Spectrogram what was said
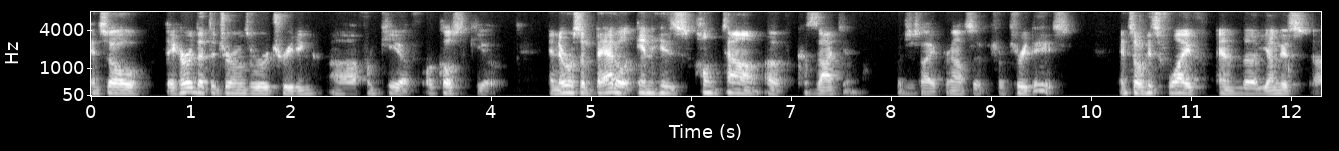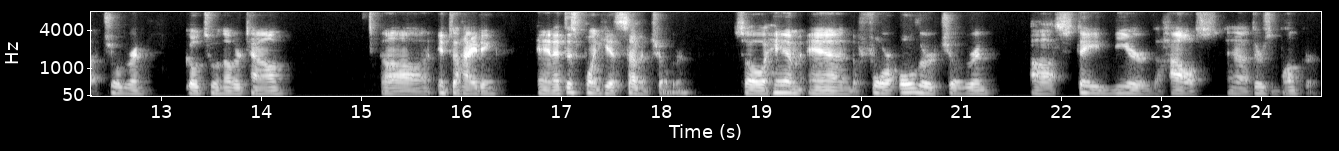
And so they heard that the Germans were retreating uh, from Kiev or close to Kiev. And there was a battle in his hometown of Kazakin, which is how you pronounce it, for three days. And so his wife and the youngest uh, children go to another town uh, into hiding. And at this point, he has seven children. So him and the four older children uh, stay near the house. Uh, there's a bunker.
